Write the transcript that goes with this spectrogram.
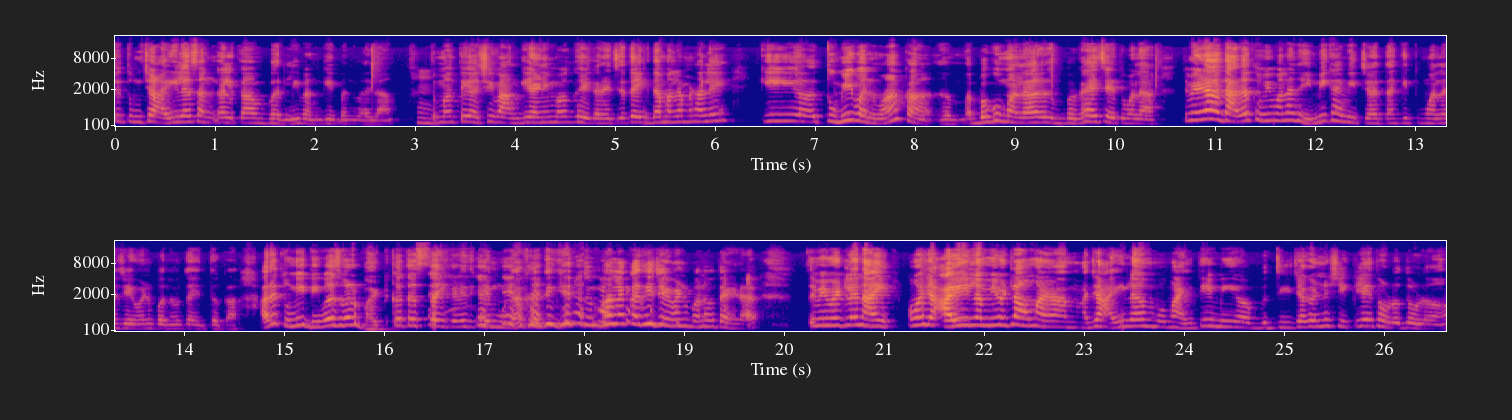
ते तुमच्या आईला सांगाल का भरली वांगी बनवायला. तर मग ते अशी वांगी आणि मग हे करायचे. तर एकदा मला म्हणाले की तुम्ही बनवा का? बघू मला बघायचंय तुम्हाला. तर म्हणाले, दादा तुम्ही मला नेहमी काय विचारता की तुम्हाला जेवण बनवता येतं का? अरे तुम्ही दिवसभर भटकत असता इकडे तिकडे मुलाखती घेत तुम्हाला कधी जेवण बनवता येणार? तर मी म्हटलं नाही. माझ्या आईला मी म्हटलं अहो, माझ्या आईला माहिती मी तिच्याकडनं शिकले थोडं थोडं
